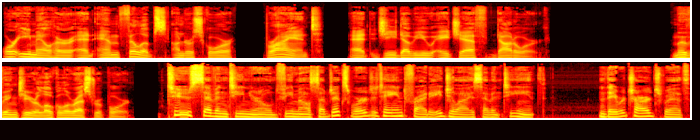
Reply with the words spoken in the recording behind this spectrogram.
or email her at mphillips underscore Bryant at gwhf.org. Moving to your local arrest report. Two 17 year old female subjects were detained Friday, July 17th. They were charged with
